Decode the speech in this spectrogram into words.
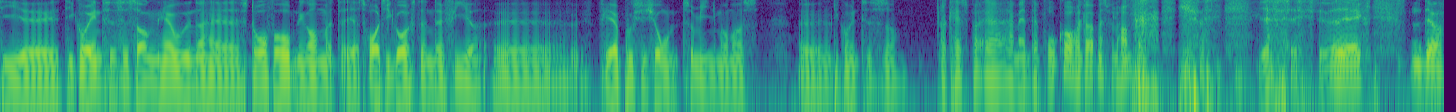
de, øh, de går ind til sæsonen her uden at have store forhåbninger om, at jeg tror, at de går efter den der fire, øh, fjerde position som minimum også, øh, når de går ind til sæsonen. Og Kasper, er Amanda Brogaard holdt op med at spille håndbold? ja, det ved jeg ikke. Det var,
